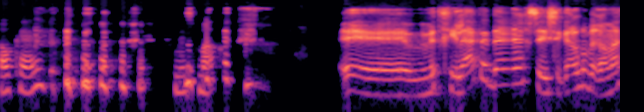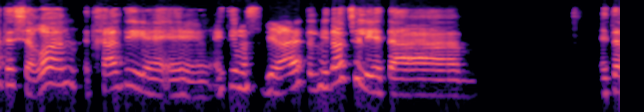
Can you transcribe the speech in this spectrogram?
אוקיי. נשמח. אה, בתחילת הדרך שגרנו ברמת השרון, התחלתי, אה, אה, הייתי מסבירה לתלמידות שלי את, ה... את ה...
